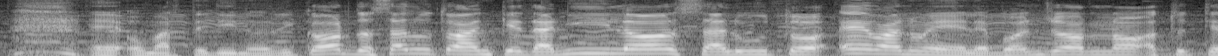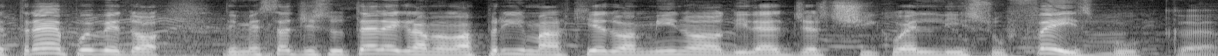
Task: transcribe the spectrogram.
e, o martedì, non ricordo. Saluto anche Danilo, saluto Emanuele. Buongiorno a tutti e tre. Poi vedo dei messaggi su Telegram, ma prima chiedo a Mino di leggerci quelli su Facebook.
